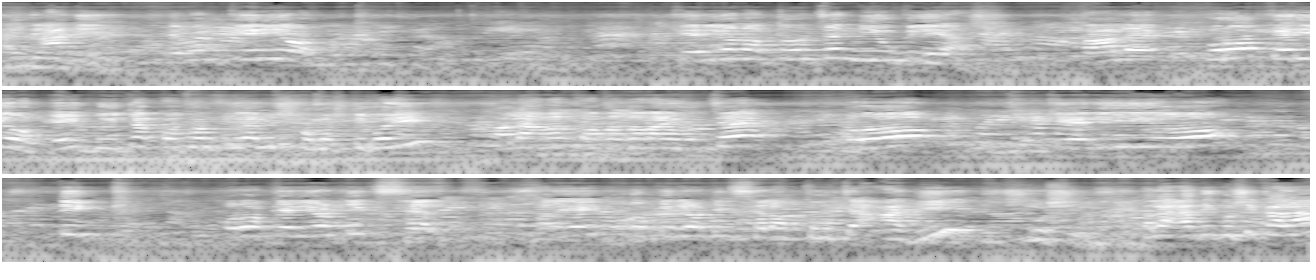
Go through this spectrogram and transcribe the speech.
আদি। এবং কেরিয়ন ক্যারিয়ন অর্থ হচ্ছে নিউক্লিয়াস। তাহলে প্রো ক্যারিয়ন, এই দুইটা কথার যদি আমি সমষ্টি করি। তাহলে আমার কথা দাঁড়ায় হচ্ছে প্রো ক্যারিওটিক প্রোক্যারিওটিক সেল। তাহলে এই প্রোক্যারিওটিক সেল অর্থ হচ্ছে আদি কোষী। তাহলে আদি কোষী কারা?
